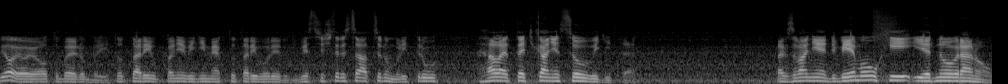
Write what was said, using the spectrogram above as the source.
jo, jo, jo, to bude dobrý. To tady úplně vidím, jak to tady odjedu. 247 litrů, hele, teďka něco uvidíte. Takzvaně dvě mouchy jednou ranou.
